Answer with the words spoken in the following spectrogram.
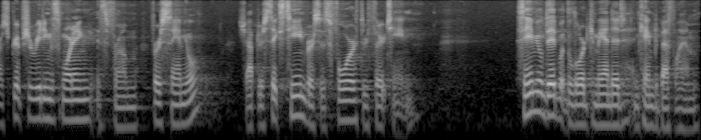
Our scripture reading this morning is from 1 Samuel chapter 16, verses 4 through 13. Samuel did what the Lord commanded and came to Bethlehem.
